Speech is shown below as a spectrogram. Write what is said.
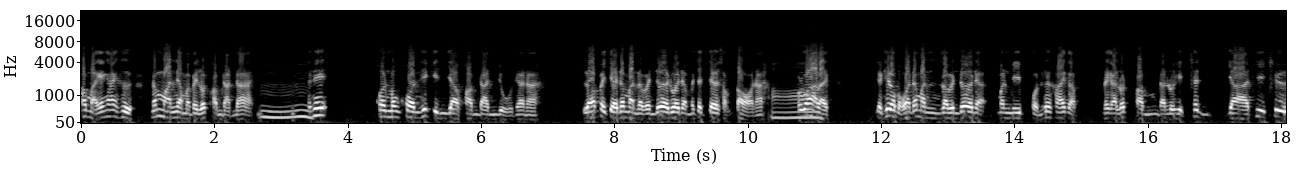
ความหมายง่าย ๆ คือ น้ำมันเนี่ยมันไปลดความดันได้ อืมทีนี้คนบางคนที่กินยาความดันอยู่เนี่ยนะแล้วไปเจอน้ำมันลาเวนเดอร์ด้วยเนี่ยมันจะเจอสองต่อนะอ๋อเพราะว่าอะไร อย่างที่เราบอกว่าน้ำมันลาเวนเดอร์เนี่ย มันมีผลคล้าย ๆ กับในการลดความดันโลหิต เช่น ยาที่ชื่อ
